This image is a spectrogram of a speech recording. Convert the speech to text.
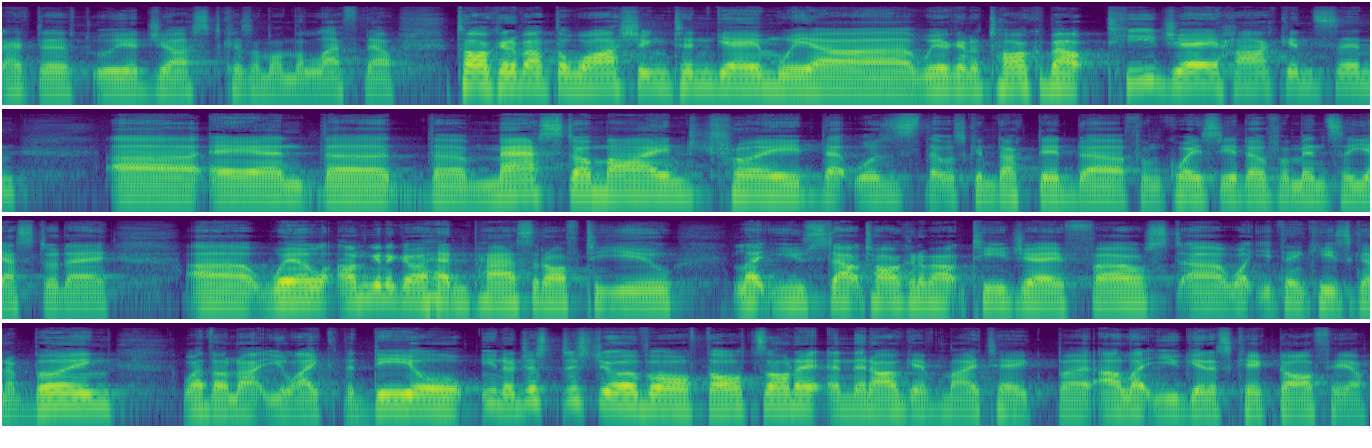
I have to readjust because I'm on the left now. Talking about the Washington game, we uh we are going to talk about T.J. Hockenson uh, and the the mastermind trade that was that was conducted uh, from Kwesi Adofo-Mensah yesterday. Uh, Will, I'm to go ahead and pass it off to you. Let you start talking about TJ first. Uh, what you think he's to bring, whether or not you like the deal. You know, just just your overall thoughts on it, and then I'll give my take. But I'll let you get us kicked off here.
